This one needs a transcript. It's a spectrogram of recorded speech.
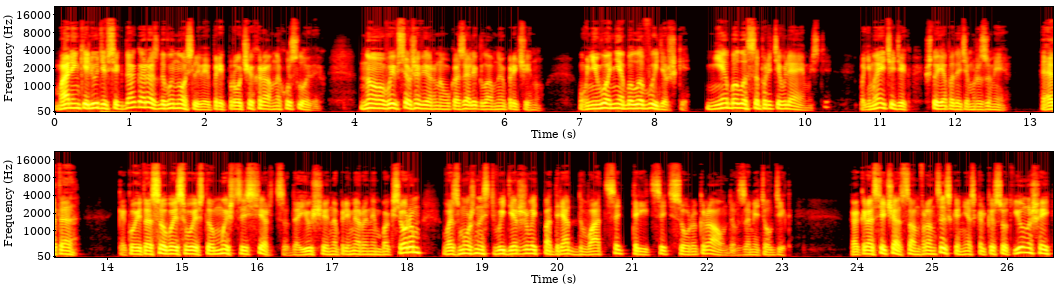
Маленькие люди всегда гораздо выносливее при прочих равных условиях. Но вы все же верно указали главную причину. У него не было выдержки, не было сопротивляемости. Понимаете, Дик, что я под этим разумею? Это какое-то особое свойство мышцы сердца, дающее, например, иным боксерам возможность выдерживать подряд 20, 30, 40 раундов, заметил Дик. Как раз сейчас в Сан-Франциско несколько сот юношей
